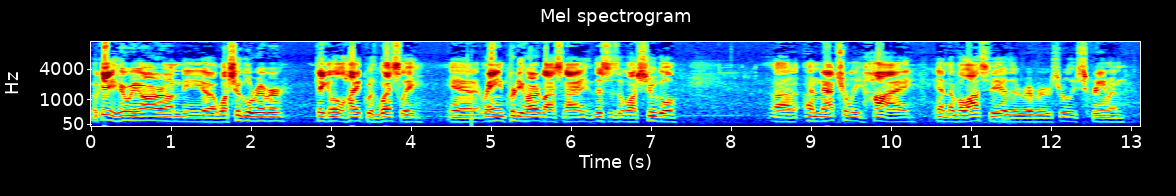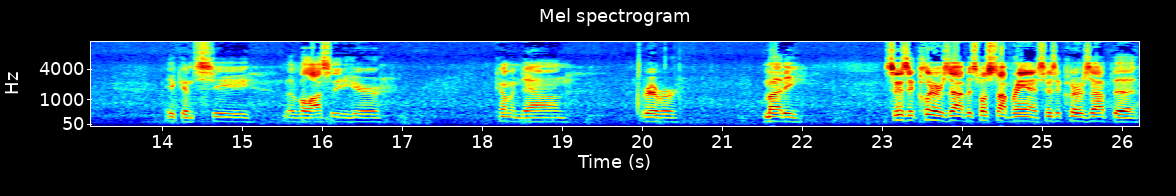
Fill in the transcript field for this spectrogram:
Okay, here we are on the uh, Washougal River, taking a little hike with Wesley, and it rained pretty hard last night. This is a Washougal, uh, unnaturally high, and the velocity of the river is really screaming. You can see the velocity here coming down river, muddy. As soon as it clears up, it's supposed to stop raining. As soon as it clears up, the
